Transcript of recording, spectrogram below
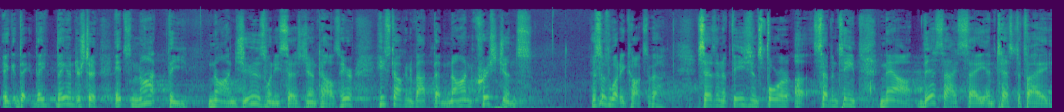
It, they, they, they understood it's not the non-Jews when he says Gentiles here. He's talking about the non-Christians. This is what he talks about. It says in Ephesians 4 uh, 17, Now this I say and testify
